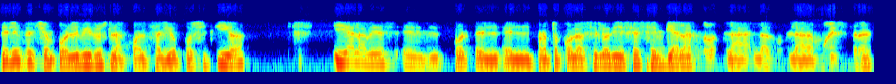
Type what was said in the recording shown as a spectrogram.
de la infección por el virus la cual salió positiva. Y a la vez el, el, protocolo así lo dice se envía la, la, la, muestra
